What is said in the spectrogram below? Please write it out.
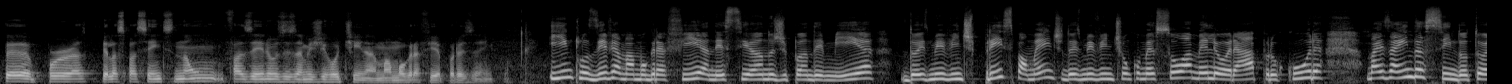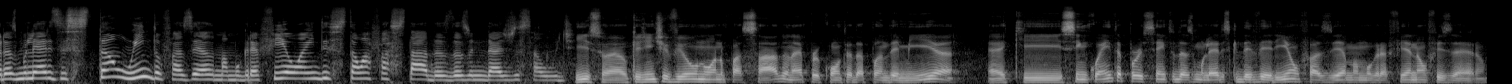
por, pelas pacientes não fazerem os exames de rotina, mamografia, por exemplo. E, inclusive, a mamografia, nesse ano de pandemia, 2020 principalmente, 2021 começou a melhorar a procura, mas ainda assim, doutor, as mulheres estão indo fazer a mamografia ou ainda estão afastadas das unidades de saúde? Isso, é o que a gente viu no ano passado, né, por conta da pandemia, é que 50% das mulheres que deveriam fazer a mamografia não fizeram.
